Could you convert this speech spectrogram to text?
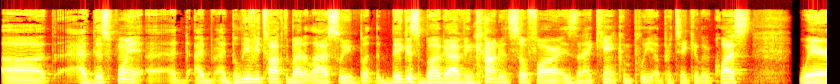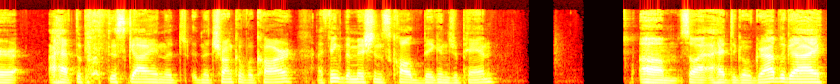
Uh, at this point, I, I, I believe we talked about it last week, but the biggest bug I've encountered so far is that I can't complete a particular quest where I have to put this guy in the in the trunk of a car. I think the mission's called Big in Japan. Um, so I, I had to go grab the guy,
